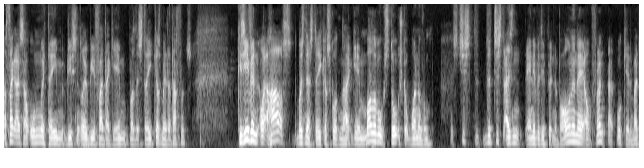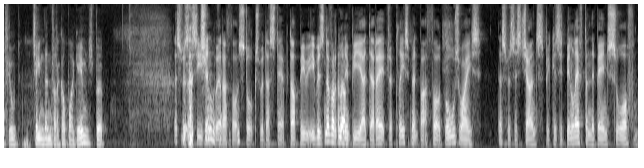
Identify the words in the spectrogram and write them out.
I think that's the only time recently we've had a game where the strikers made a difference. Because even like Hearts wasn't a striker scored in that game. Motherwell, Stokes got one of them. It's just there just isn't anybody putting the ball in the net up front. Uh, Okay, the midfield chimed in for a couple of games, but This was a season sure, where I thought Stokes would have stepped up. He, he was never going to be a direct replacement, but I thought goals wise, this was his chance because he'd been left on the bench so often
